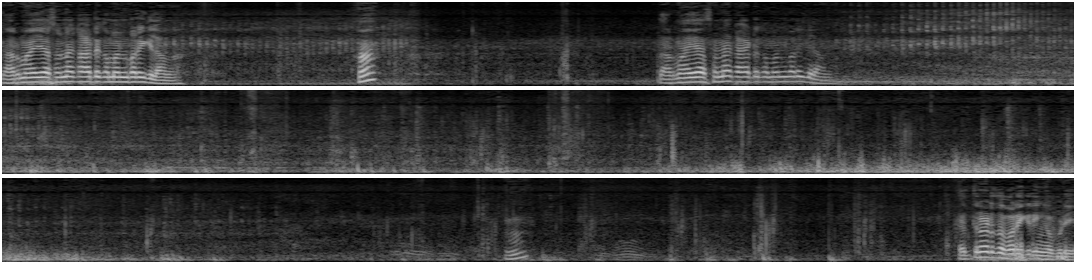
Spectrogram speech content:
தர்மாயா சொன்னால் காட்டுக்கு மண் பறிக்கலாமா? ஆ? தர்மாயா சொன்னால் காட்டுக்கு மண் பறிக்கலாமா? எத்தனை இடத்த பறிக்கிறீங்க அப்படி?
